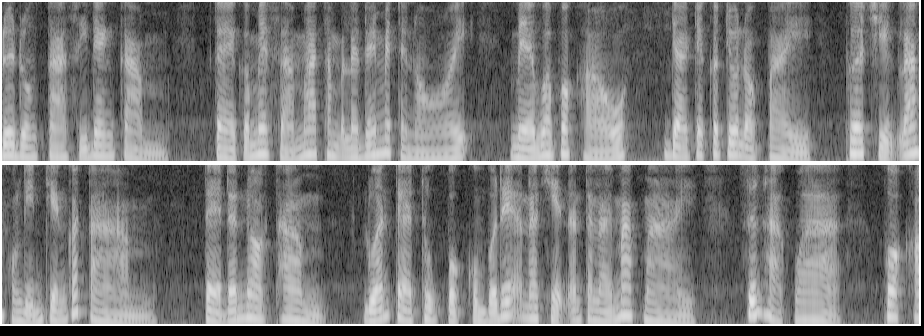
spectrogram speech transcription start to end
ด้วยดวงตาสีแดงก่ำแต่ก็ไม่สามารถทำอะไรได้แม้แต่น้อย แม้ว่าพวกเขาอยากจะกระโจนออกไป เพื่อฉีกร่างของหลินเทียนก็ตาม แต่ด้านนอกถ้ำล้วนแต่ถูกปกคลุมไปด้วยอาณาเขตอันตรายมากมาย ซึ่งหากว่าพวกเขา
